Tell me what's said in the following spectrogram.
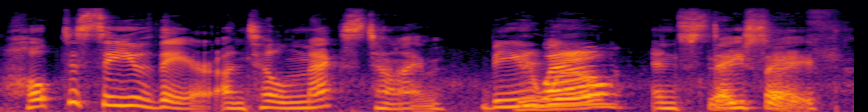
Hope to see you there. Until next time, be, be well, well, and stay, stay safe. safe.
